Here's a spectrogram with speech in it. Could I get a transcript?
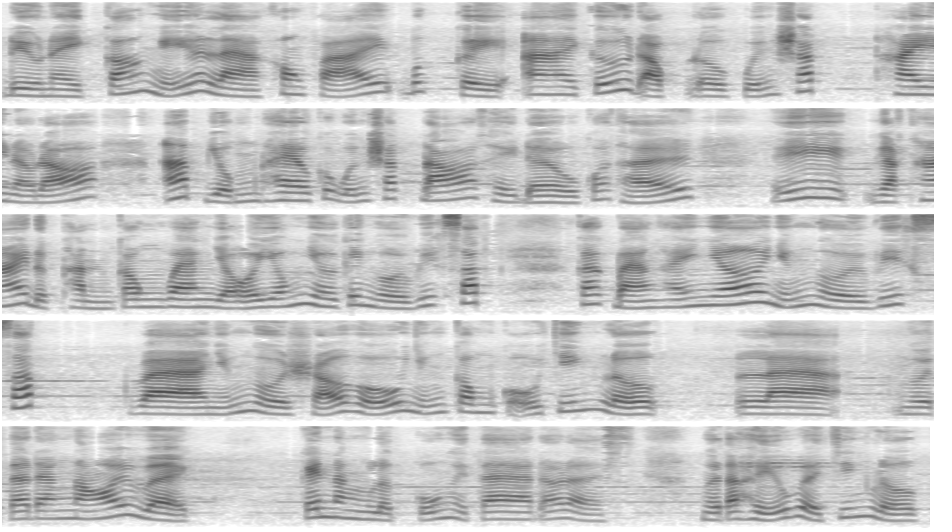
Điều này có nghĩa là không phải bất kỳ ai cứ đọc được quyển sách hay nào đó, áp dụng theo cái quyển sách đó thì đều có thể, ý, gặt hái được thành công vang dội giống như cái người viết sách. Các bạn hãy nhớ những người viết sách và những người sở hữu những công cụ chiến lược là người ta đang nói về cái năng lực của người ta, đó là người ta hiểu về chiến lược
